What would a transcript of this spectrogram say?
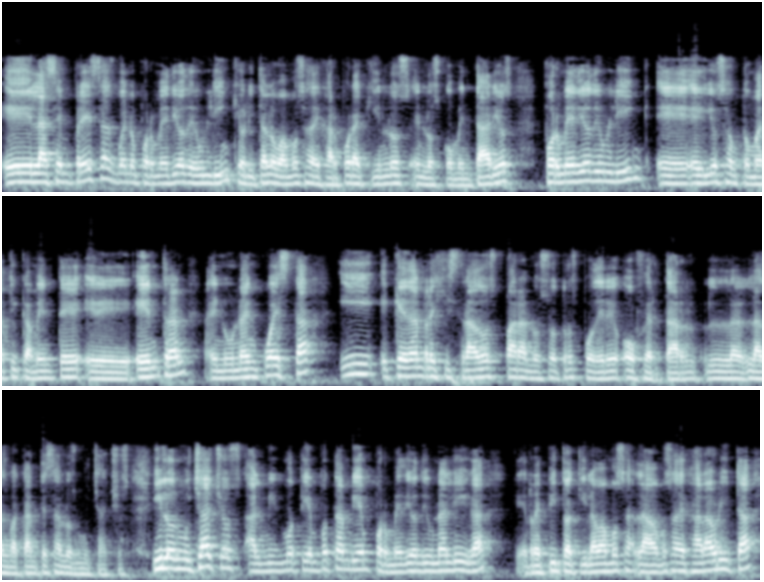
Eh, las empresas, bueno, por medio de un link, que ahorita lo vamos a dejar por aquí en los, en los comentarios, por medio de un link, eh, ellos automáticamente entran en una encuesta y quedan registrados para nosotros poder eh, ofertar las vacantes a los muchachos. Y los muchachos al mismo tiempo también por medio de una liga, repito, aquí la vamos a, la vamos a dejar ahorita,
